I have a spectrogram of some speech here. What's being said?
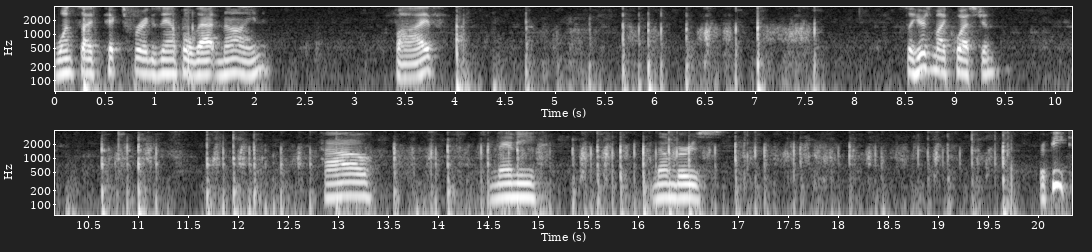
once I've picked, for example, that 9? 5. So here's my question. How many numbers repeat?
